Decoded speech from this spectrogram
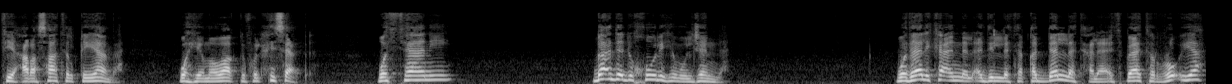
في عرصات القيامة وهي مواقف الحساب. والثاني بعد دخولهم الجنة. وذلك أن الأدلة قد دلت على إثبات الرؤية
